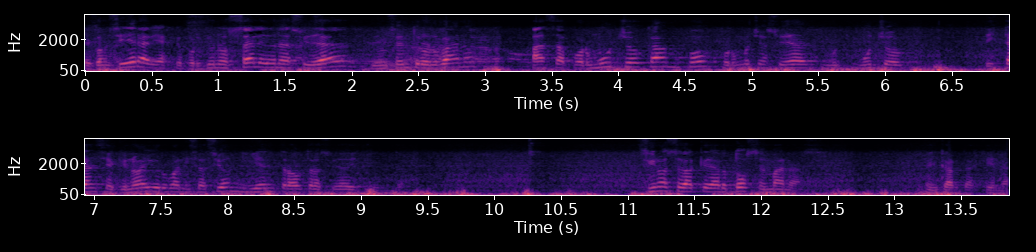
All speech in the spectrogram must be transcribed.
Se considera viaje porque uno sale de una ciudad, de un centro urbano, pasa por mucho campo, por mucha ciudad, mucha distancia que no hay urbanización y entra a otra ciudad distinta. Si uno se va a quedar dos semanas en Cartagena,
